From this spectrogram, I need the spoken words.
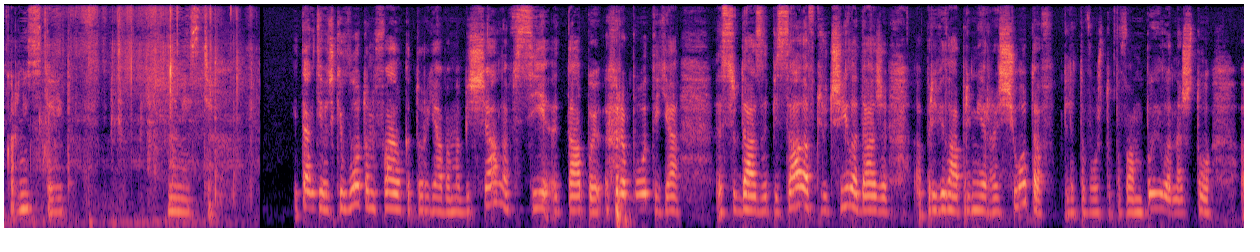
карниз стоит на месте. Итак, девочки, вот он файл, который я вам обещала. Все этапы работы я сюда записала, включила, даже э, привела пример расчетов для того, чтобы вам было на что, э,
